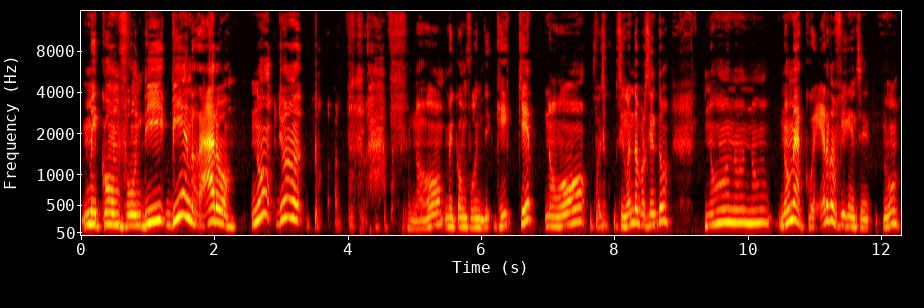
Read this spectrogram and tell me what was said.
Me confundí, bien raro. No, yo no, me confundí. ¿Qué? ¿Qué? No, pues 50%. No, no, no, no me acuerdo, fíjense, no.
